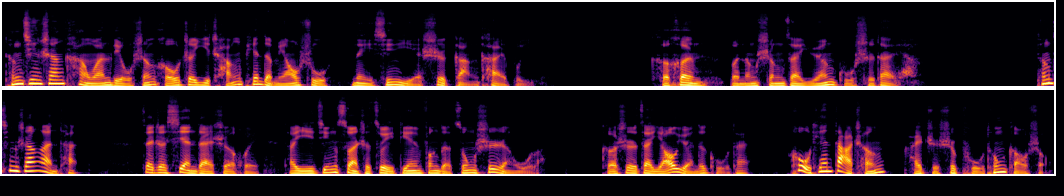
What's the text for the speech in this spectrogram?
藤青山看完柳神侯这一长篇的描述，内心也是感慨不已。可恨不能生在远古时代呀！藤青山暗叹。在这现代社会，他已经算是最巅峰的宗师人物了。可是，在遥远的古代，后天大成还只是普通高手，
